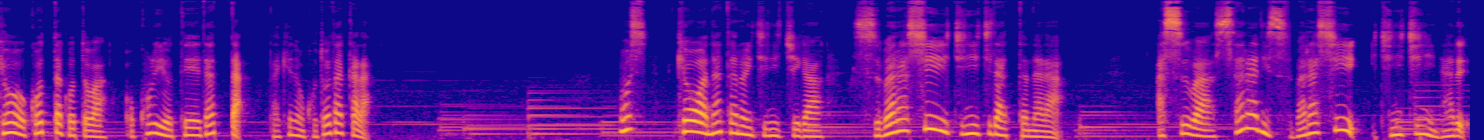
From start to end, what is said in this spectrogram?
今日起こったことは起こる予定だっただけのことだから。もし今日あなたの一日が素晴らしい一日だったなら明日はさらに素晴らしい一日になる。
